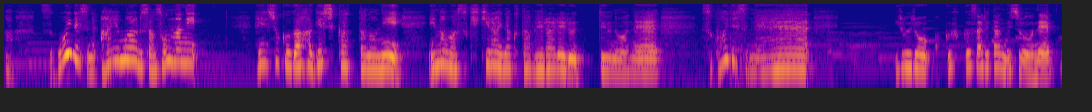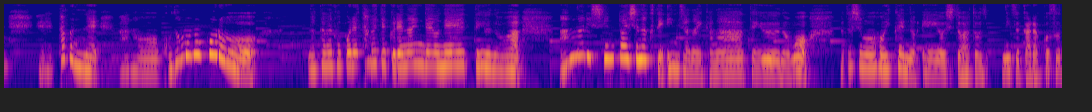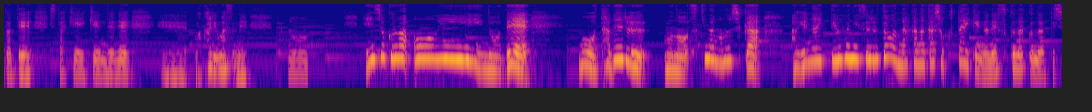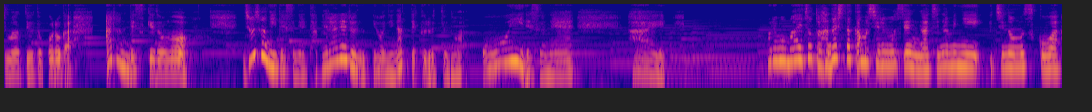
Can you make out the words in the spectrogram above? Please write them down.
あ、すごいですね。IMR さん、そんなに変色が激しかったのに、今は好き嫌いなく食べられるっていうのはね、すごいですね。いろいろ克服されたんでしょうね。えー、多分ね、あの、子供の頃、なかなかこれ食べてくれないんだよねっていうのは、あんまり心配しなくていいんじゃないかなっていうのも、私も保育園の栄養士と、あと自ら子育てした経験でね、えー、わかりますね。あの変色が多いので、もう食べるもの、好きなものしかあげないっていうふうにすると、なかなか食体験がね、少なくなってしまうというところがあるんですけども、徐々にですね、食べられるようになってくるっていうのは多いですよね。はい。これも前ちょっと話したかもしれませんが、ちなみにうちの息子は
